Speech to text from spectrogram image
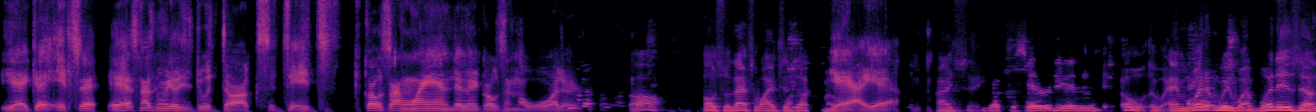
Yeah, it it's a. It has nothing really to do with ducks. It it's it goes on land and it goes in the water. Oh, Oh, so that's why it's a duck boat. Yeah, yeah. I see. You Got dessert here. Oh, and what do we, what, what is, uh,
